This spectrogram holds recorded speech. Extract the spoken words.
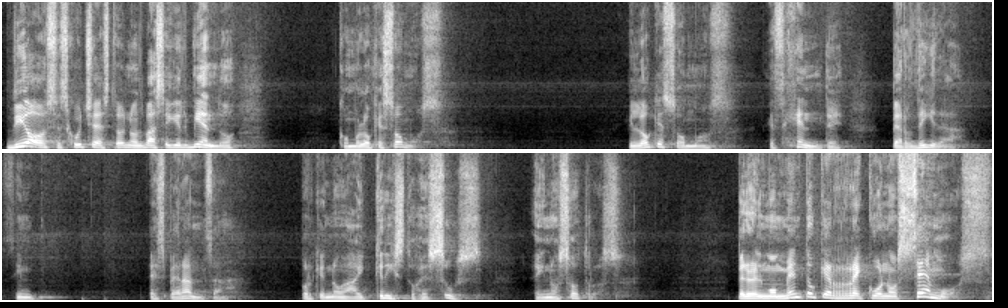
Dios, escuche esto, nos va a seguir viendo como lo que somos. Y lo que somos es gente perdida, sin esperanza, porque no hay Cristo Jesús en nosotros. Pero el momento que reconocemos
